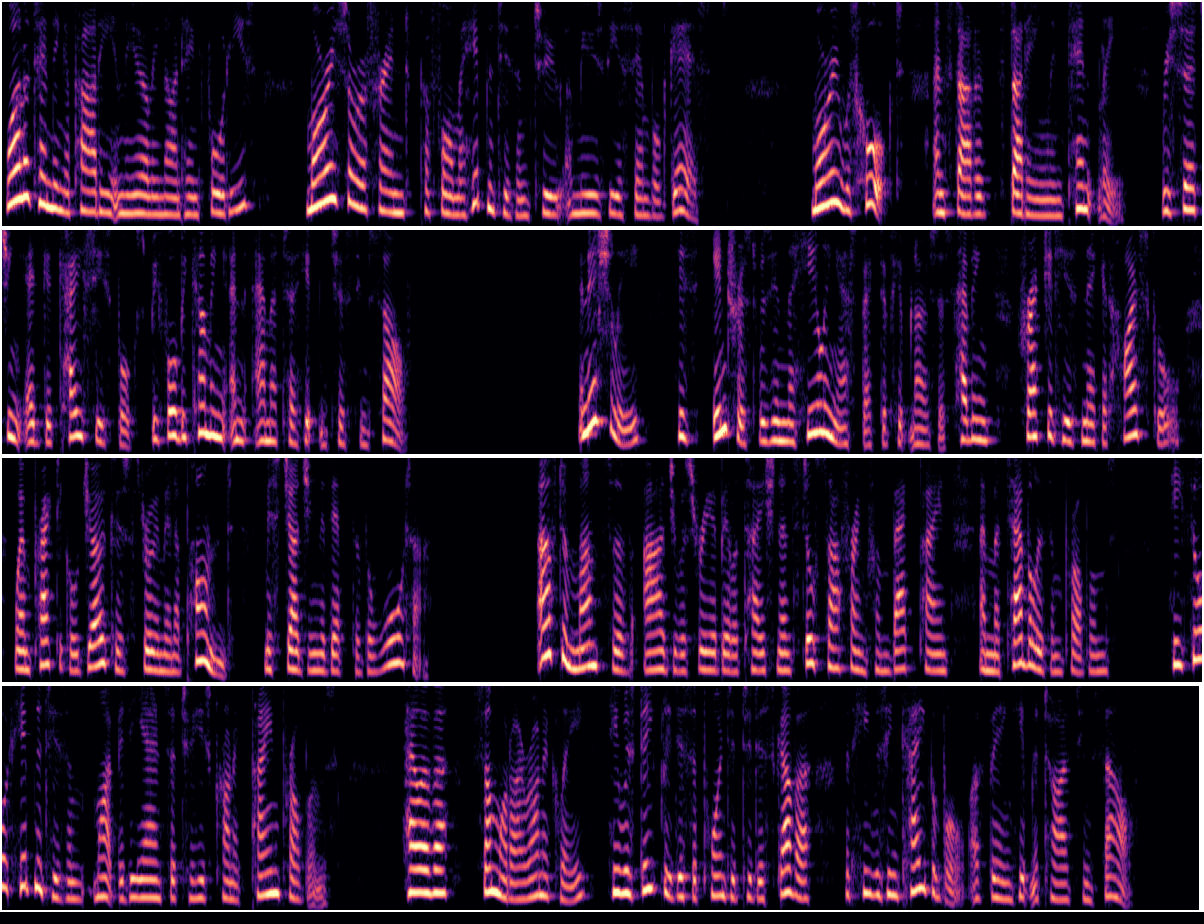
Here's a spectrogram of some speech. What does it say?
While attending a party in the early 1940s, Morey saw a friend perform a hypnotism to amuse the assembled guests. Morey was hooked and started studying intently, researching Edgar Cayce's books before becoming an amateur hypnotist himself. Initially, his interest was in the healing aspect of hypnosis, having fractured his neck at high school when practical jokers threw him in a pond, misjudging the depth of the water. After months of arduous rehabilitation and still suffering from back pain and metabolism problems, he thought hypnotism might be the answer to his chronic pain problems. However, somewhat ironically, he was deeply disappointed to discover that he was incapable of being hypnotized himself.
